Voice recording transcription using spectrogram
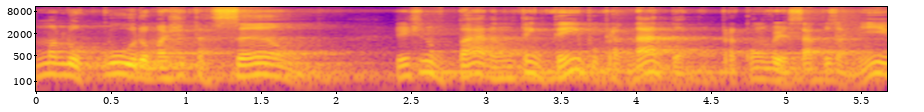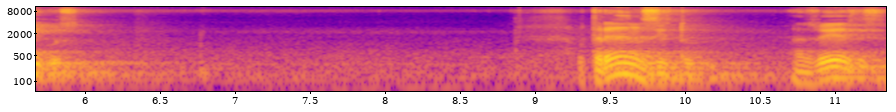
Uma loucura, uma agitação. A gente não para, não tem tempo para nada, para conversar com os amigos. O trânsito, às vezes.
